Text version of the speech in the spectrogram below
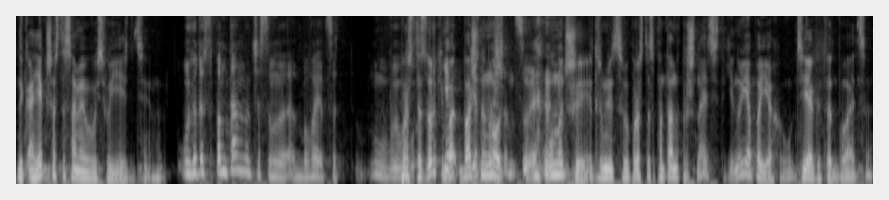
Дык А як часта самі вось вы ездзіце у гэта спонтанна часам адбываецца ну, вы, просто зоркі як, бачны но уначы атрымліваецца вы просто спонтанно прышнаеце такі ну я паехаў ці як гэта адбываецца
